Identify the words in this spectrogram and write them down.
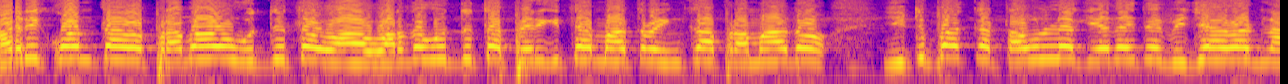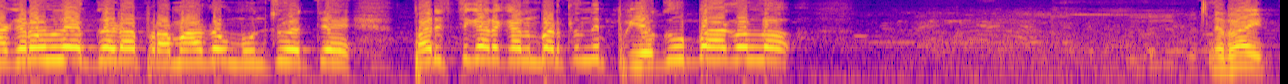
మరి కొంత ప్రభావం ఉద్ధృత వరద ఉద్ధృత పెరిగితే మాత్రం ఇంకా ప్రమాదం. ఇటుపక్క టౌన్లోకి ఏదైతే విజయవాడ నగరంలోకి కూడా ప్రమాదం ముంచు వచ్చే పరిస్థితి కూడా కనబడుతుంది. ఎగువ భాగంలో రైట్.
